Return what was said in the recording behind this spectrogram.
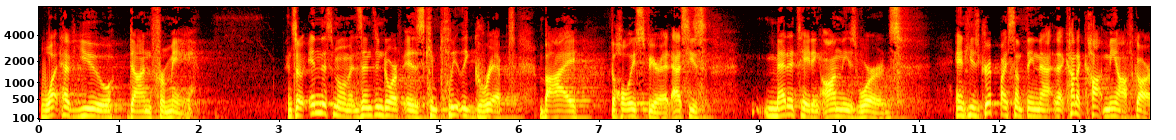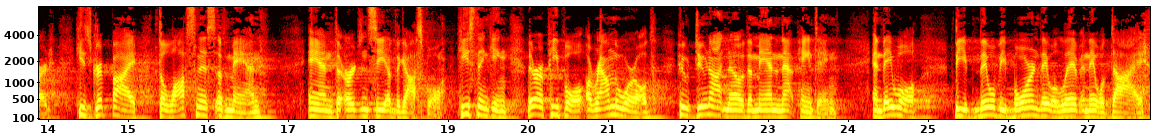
What have you done for me? And so in this moment, Zinzendorf is completely gripped by the Holy Spirit as he's meditating on these words. And he's gripped by something that, that kind of caught me off guard. He's gripped by the lostness of man and the urgency of the gospel. He's thinking there are people around the world who do not know the man in that painting, and they will be, they will be born, they will live, and they will die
